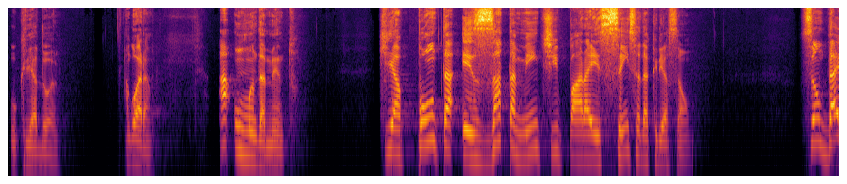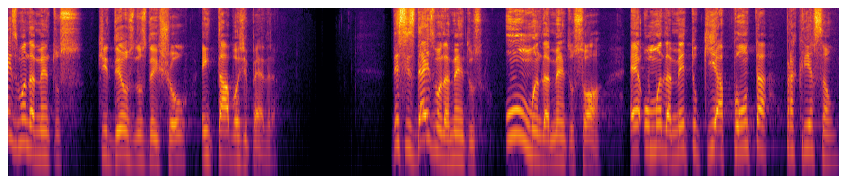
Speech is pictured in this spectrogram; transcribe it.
o Criador. Agora, há um mandamento que aponta exatamente para a essência da criação. São dez mandamentos que Deus nos deixou em tábuas de pedra. Desses dez mandamentos, um mandamento só é o mandamento que aponta para a criação.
